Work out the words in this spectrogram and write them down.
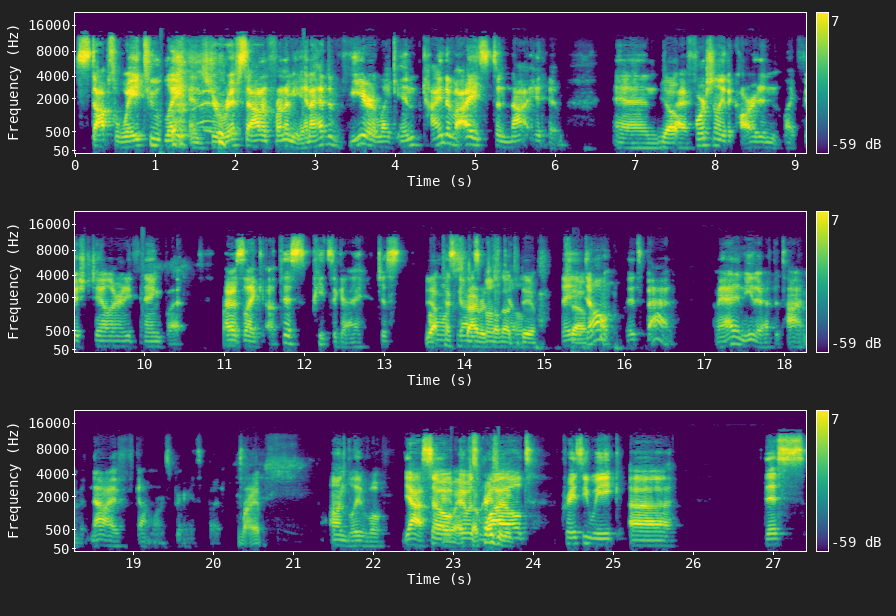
stops way too late and drifts out in front of me, and I had to veer like in kind of ice to not hit him. And Yep. I, fortunately, the car didn't like fishtail or anything, but I was like, oh, this pizza guy just Yeah, Texas drivers don't know what to do. they So- don't. It's bad. I mean, I didn't either at the time, but now I've got more experience. But Right. Unbelievable. Yeah, so Anyway, it was so crazy week. wild, crazy week. Uh this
